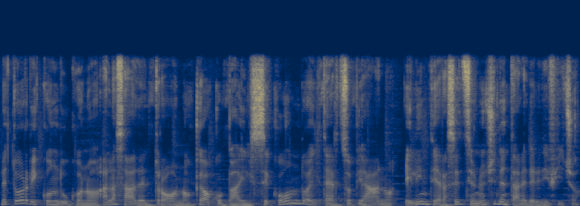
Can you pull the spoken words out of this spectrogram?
Le torri conducono alla sala del trono che occupa il secondo e il terzo piano e l'intera sezione occidentale dell'edificio.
